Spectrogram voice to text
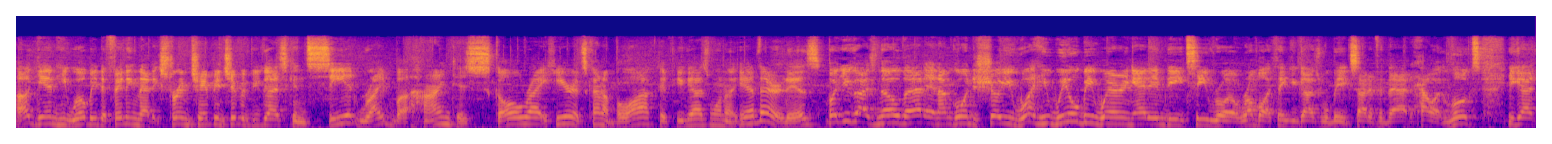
again, he will be defending that Extreme Championship. If you guys can see it right behind his skull right here. It's kind of blocked if you guys want to... Yeah, there it is. But you guys know that that and I'm going to show you what he will be wearing at MDT Royal Rumble. I think you guys will be excited for that, how it looks. You got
